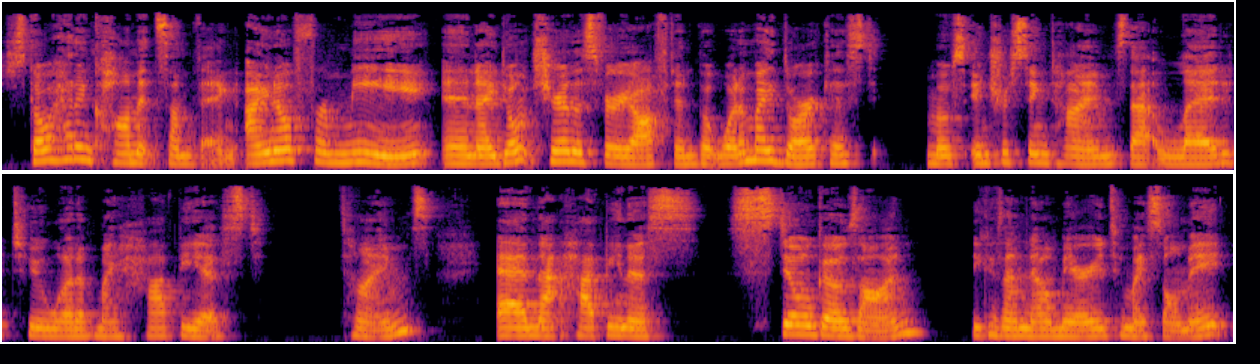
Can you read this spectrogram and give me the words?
Just go ahead and comment something. I know for me, and I don't share this very often, but one of my darkest most interesting times that led to one of my happiest times. And that happiness still goes on because I'm now married to my soulmate.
